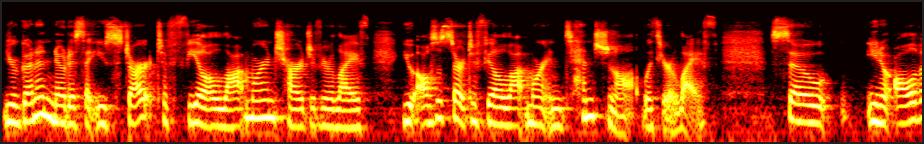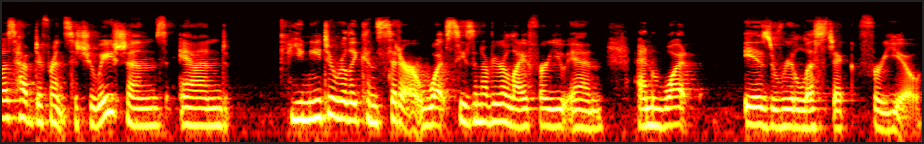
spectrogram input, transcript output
you're going to notice that you start to feel a lot more in charge of your life. You also start to feel a lot more intentional with your life. So, you know, all of us have different situations and you need to really consider what season of your life are you in and what is realistic for you.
